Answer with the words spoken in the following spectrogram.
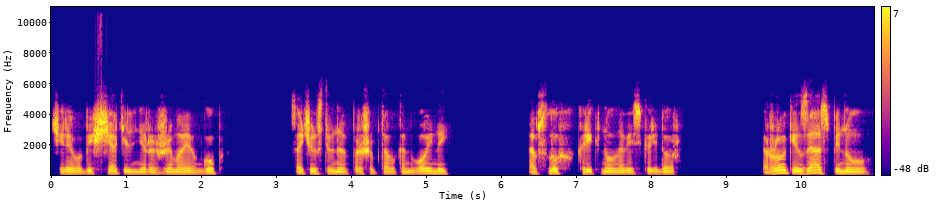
чревовещатель, не разжимая губ, сочувственно прошептал конвойный, а вслух крикнул на весь коридор: "Руки за спину!"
